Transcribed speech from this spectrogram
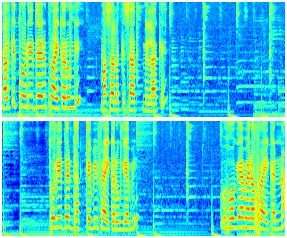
डाल के थोड़ी देर फ्राई करूँगी मसाला के साथ मिला के। थोड़ी देर ढक के भी फ्राई करूँगी अभी। हो गया मेरा फ्राई करना।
